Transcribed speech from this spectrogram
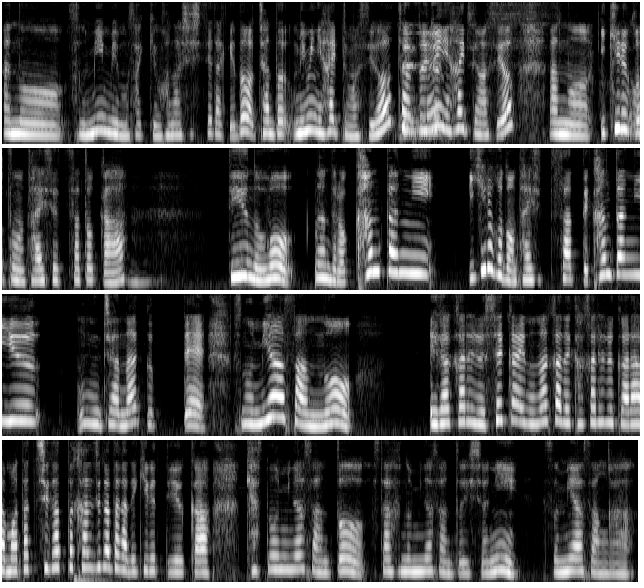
あのそのみんみんもさっきお話ししてたけどちゃんと耳に入ってますよ。ちゃんと耳に入ってますよ。あの生きることの大切さとかっていうのをなんだろう簡単に生きることの大切さって簡単に言うんじゃなくってそのミヤさんの描かれる世界の中で書かれるからまた違った感じ方ができるっていうかキャストの皆さんとスタッフの皆さんと一緒にそのミヤさんが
